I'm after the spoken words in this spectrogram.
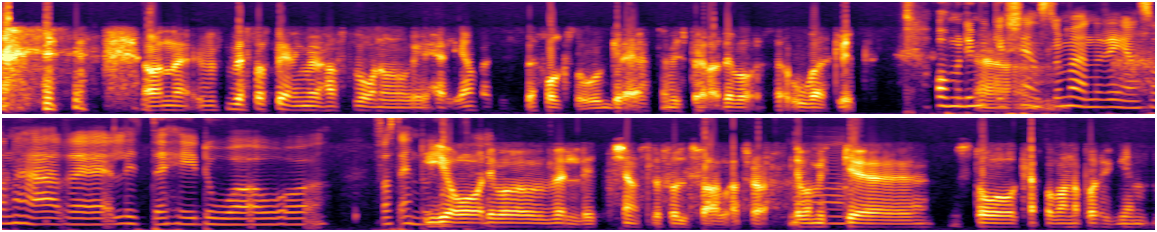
ja, nej, bästa spelning vi har haft var nog i helgen faktiskt, där folk stod och grät när vi spelade. Det var så overkligt. Ja, men det är mycket um, känslor med när det är en sån här eh, lite hejdå och Fast ändå Ja, inte. det var väldigt känslofullt för alla tror jag. Det var mycket eh, stå och klappa varandra på ryggen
